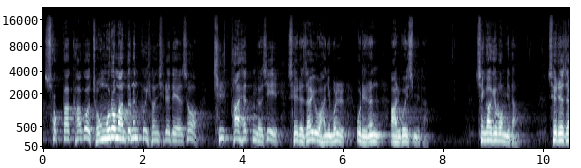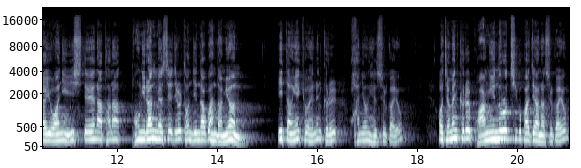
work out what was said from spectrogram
속박하고 종으로 만드는 그 현실에 대해서 질타했던 것이 세례자 요한임을 우리는 알고 있습니다. 생각해 봅니다. 세례자 요한이 이 시대에 나타나 동일한 메시지를 던진다고 한다면 이 땅의 교회는 그를 환영했을까요? 어쩌면 그를 광인으로 취급하지 않았을까요?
